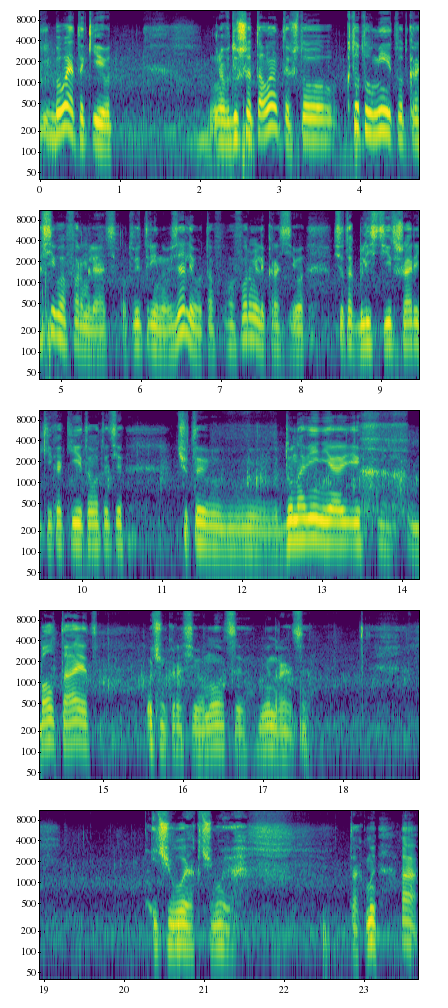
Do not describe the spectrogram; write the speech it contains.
и бывают такие вот в душе таланты, что кто-то умеет вот красиво оформлять. Вот витрину взяли, вот оформили красиво. Все так блестит, шарики какие-то вот эти, что-то дуновение их болтает. Очень красиво, молодцы, мне нравится. И чего я, к чему я? Так, мы... А,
